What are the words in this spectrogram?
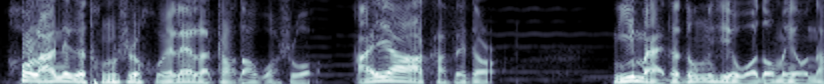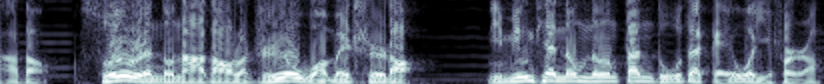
后来那个同事回来了，找到我说：“哎呀，咖啡豆，你买的东西我都没有拿到，所有人都拿到了，只有我没吃到。你明天能不能单独再给我一份啊？”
